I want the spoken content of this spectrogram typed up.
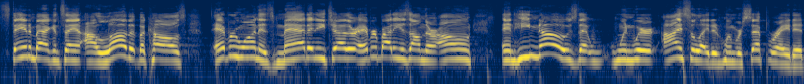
standing back and saying, I love it because everyone is mad at each other, everybody is on their own. And he knows that when we're isolated, when we're separated,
